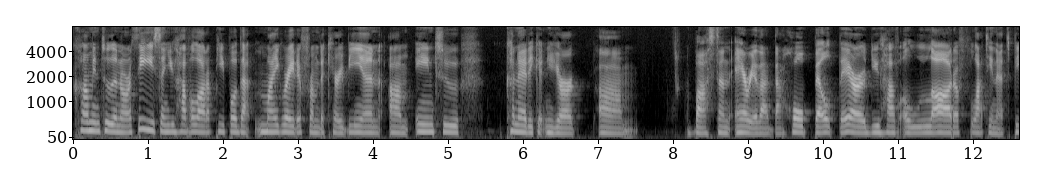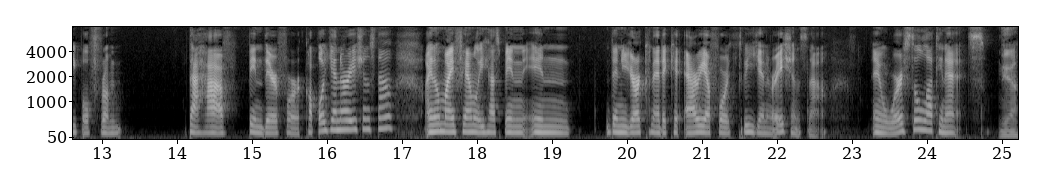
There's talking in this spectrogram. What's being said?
come into the Northeast and you have a lot of people that migrated from the Caribbean um, into Connecticut, New York, um, Boston area, that, that whole belt there. You have a lot of Latinx people from that have been there for a couple of generations now. I know my family has been in the New York, Connecticut area for three generations now, and we're still Latinx yeah.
